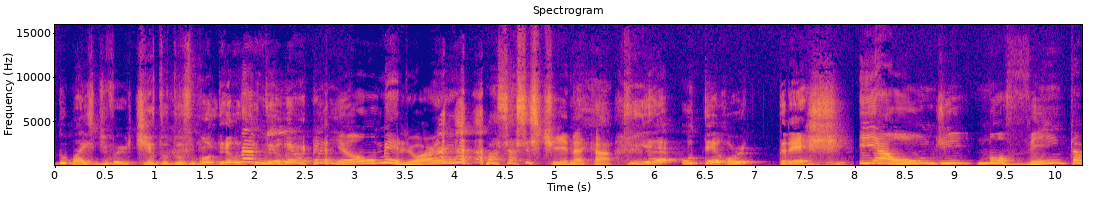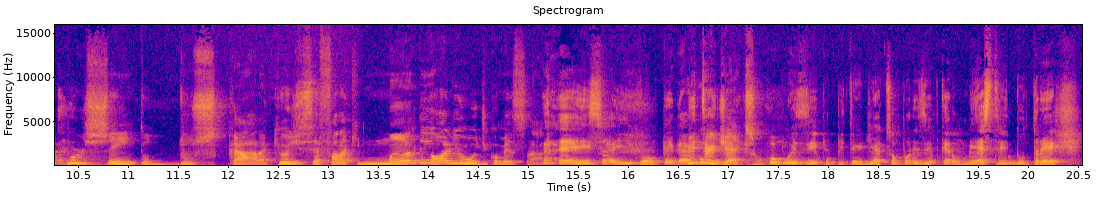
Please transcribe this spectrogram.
do mais divertido dos modelos Na de minha terror, opinião, o melhor é pra se assistir, né, cara? que é o terror trash. E aonde 90% dos caras que hoje você fala que manda em Hollywood começar. É isso aí, vamos pegar Peter como, Jackson. como exemplo Peter Jackson, por exemplo, que era um mestre do trash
